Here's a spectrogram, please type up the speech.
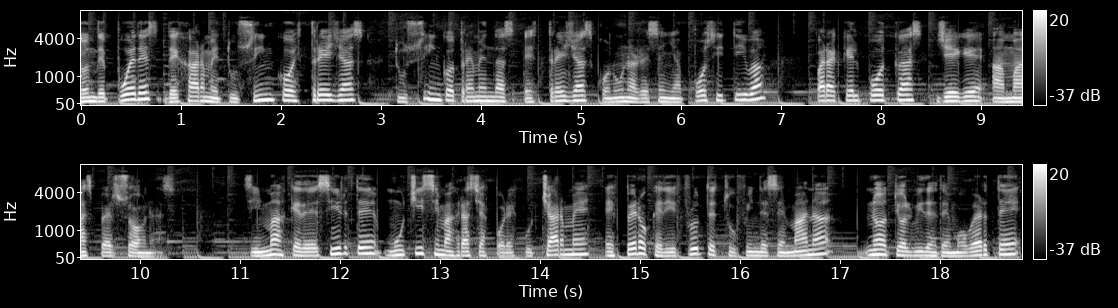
donde puedes dejarme tus 5 estrellas, tus 5 tremendas estrellas con una reseña positiva para que el podcast llegue a más personas. Sin más que decirte, muchísimas gracias por escucharme, espero que disfrutes tu fin de semana, no te olvides de moverte,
